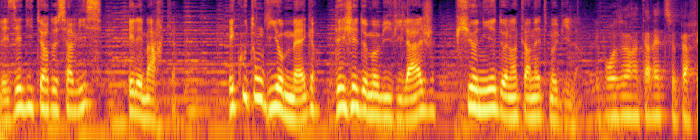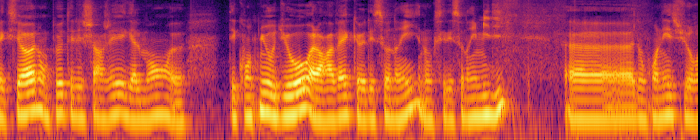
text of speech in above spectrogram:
les éditeurs de services et les marques. Écoutons Guillaume Maigre, DG de MobiVillage, pionnier de l'Internet mobile. Les browsers Internet se perfectionnent, on peut télécharger également euh, des contenus audio, alors avec euh, des sonneries, donc c'est des sonneries MIDI. Euh, donc on est sur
